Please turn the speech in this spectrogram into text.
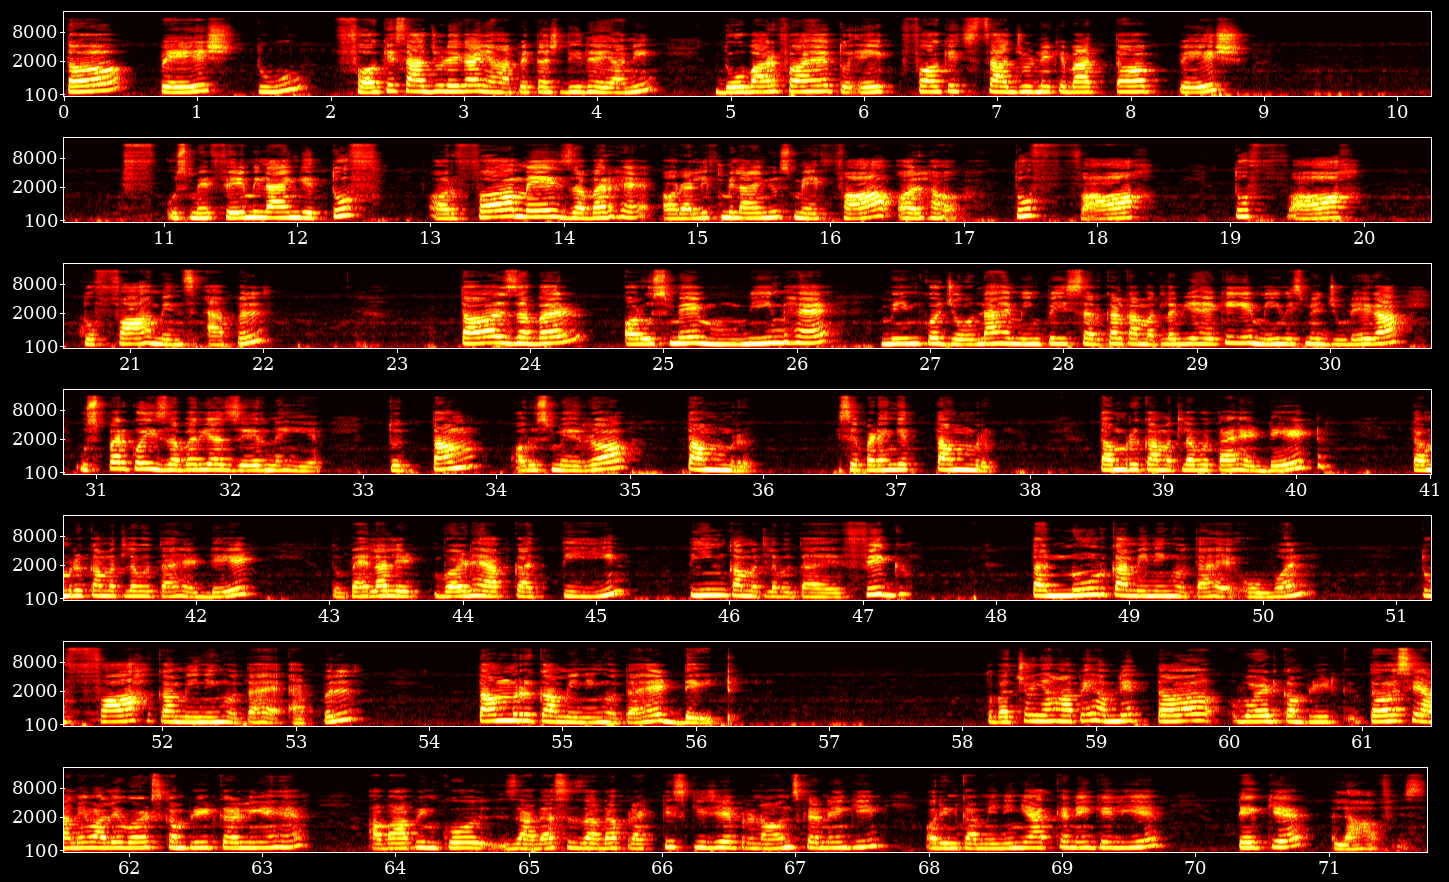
त पेश टू फ़ के साथ जुड़ेगा, यहाँ पे तशदीद है, यानी दो बार फ़ है तो एक फ़ के साथ जुड़ने के बाद त पेश, उसमें फ़े मिलाएँगे तुफ़, और फ़ में ज़बर है, और अलिफ मिलाएँगे उसमें फ़ा और ह, तुफ़ाह तुफ़ाह तुफ़ाह मीन्स एप्पल त ज़बर, और उसमें मीम है मीम को जोड़ना है। मीम पे इस सर्कल का मतलब यह है कि ये मीम इसमें जुड़ेगा, उस पर कोई ज़बर या ज़ेर नहीं है। तो तम और उसमें र, तम्र, इसे पढ़ेंगे तम्र। तम्र का मतलब होता है डेट, तम्र का मतलब होता है डेट। तो पहला वर्ड है आपका तीन। तीन का मतलब होता है फिग। तन्नूर का मीनिंग होता है ओवन। तुफाह का मीनिंग होता है एप्पल। तम्र का मीनिंग होता है डेट। तो बच्चों, यहाँ पे हमने त वर्ड कंप्लीट त से आने वाले वर्ड्स कंप्लीट कर लिए हैं। अब आप इनको ज़्यादा से ज़्यादा प्रैक्टिस कीजिए प्रोनाउंस करने की और इनका मीनिंग याद करने के लिए। टेक केयर अल्लाह हाफिज़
